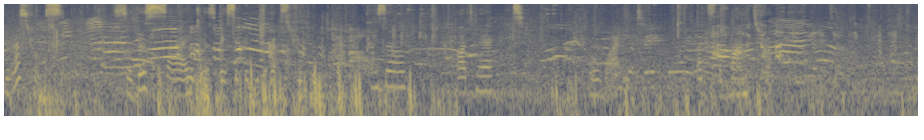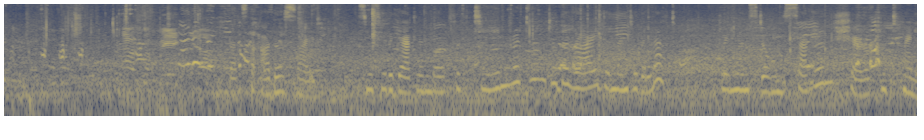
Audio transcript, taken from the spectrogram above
the restrooms. So this side is basically the restroom. Preserve, protect, White. That's the mantra. That's the other side. So you see the Gatlinburg 15 written to the right and then to the left. Clingman's Dome 7, Cherokee 20.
